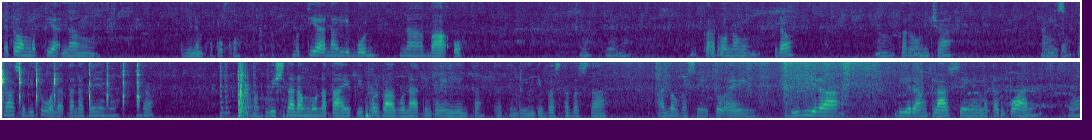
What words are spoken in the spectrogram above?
Ito ang mutya ng dumi ng ko. Mutya ng libon na bao. No, yan ah. Nagkaroon ng ilaw. Nagkaroon siya ng isang piraso. Dito wala talaga yan. Oh. Diba? Mag-wish na lang muna tayo people bago natin kainin to. At hindi, hindi basta-basta ano kasi ito ay bihira bihira ang klaseng matagpuan no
